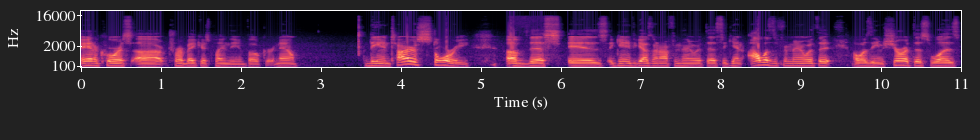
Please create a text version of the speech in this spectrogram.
And of course, uh, Troy Baker is playing the Invoker. Now, the entire story of this is again if you guys are not familiar with this again i wasn't familiar with it. I wasn't even sure what this was.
